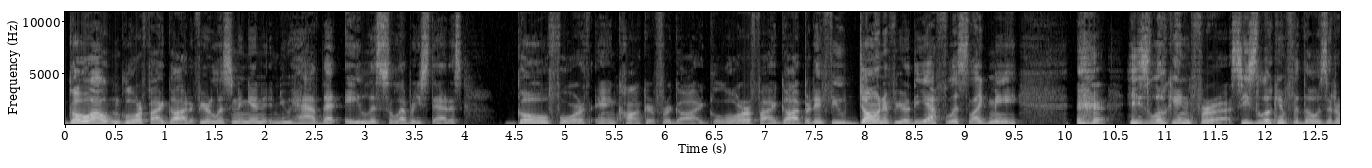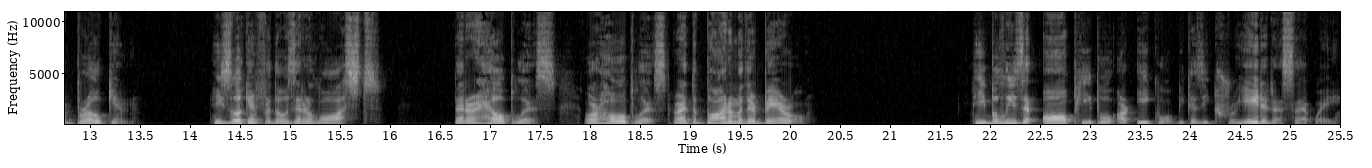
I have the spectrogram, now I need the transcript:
Go out and glorify God. If you're listening in and you have that A list celebrity status, go forth and conquer for God. Glorify God. But if you don't, if you're the F list like me, He's looking for us. He's looking for those that are broken. He's looking for those that are lost, that are helpless or hopeless, or at the bottom of their barrel. He believes that all people are equal because He created us that way.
